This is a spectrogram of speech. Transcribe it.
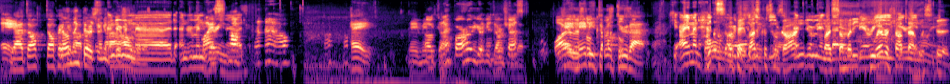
Hey, Yeah, don't don't pick I don't it think up. there's Pick it any- up. Enderman I'll- mad. Enderman My very mad. stuff now. Hey, hey, maybe Oh, can I don't. borrow your maybe ender chest? Why hey, maybe don't do that. Okay, I am at half. It's- okay, because last of crystal got Endermen by somebody. very, Whoever shot very that was good.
